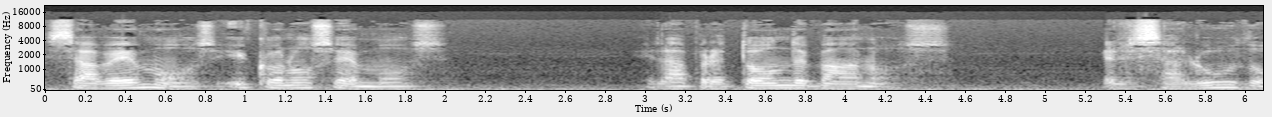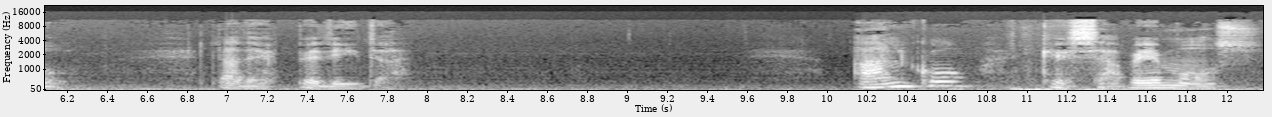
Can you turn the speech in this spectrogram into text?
sabemos y conocemos el apretón de manos, el saludo, la despedida. Algo que sabemos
